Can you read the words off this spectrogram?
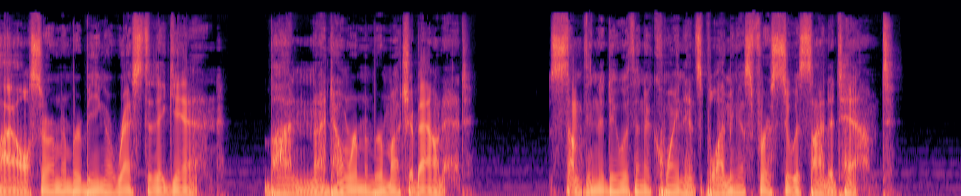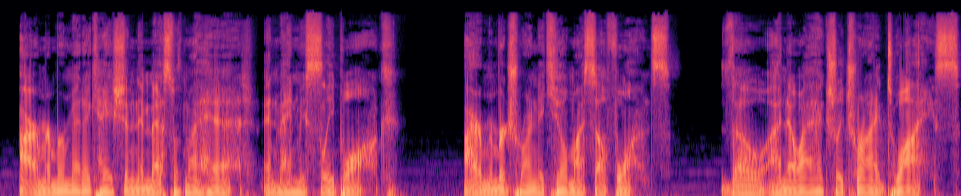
I also remember being arrested again, but I don't remember much about it. Something to do with an acquaintance blaming us for a suicide attempt. I remember medication that messed with my head and made me sleepwalk. I remember trying to kill myself once though I know I actually tried twice.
